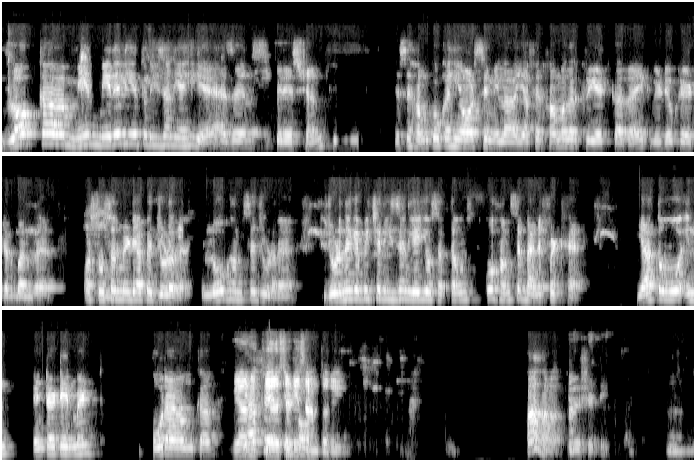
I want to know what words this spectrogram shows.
व्लॉग का मेन मेरे लिए तो रीजन यही है एज ए इंस्पिरेशन जैसे हमको कहीं और से मिला या फिर हम अगर क्रिएट कर रहे हैं एक वीडियो क्रिएटर बन रहे हैं और सोशल मीडिया पे जुड़ रहे हैं तो लोग हमसे जुड़ रहे हैं। जुड़ने के पीछे रीजन यही हो सकता है उनको हमसे बेनिफिट है। या तो वो इंटरटेनमेंट हो रहा है उनका या, या फिर शांत हो रही है। हाँ हाँ क्यूरियोसिटी हम्म।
